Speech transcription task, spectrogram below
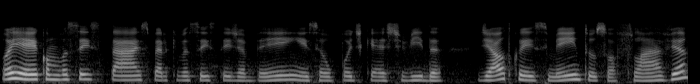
Oiê, como você está? Espero que você esteja bem. Esse é o podcast Vida de Autoconhecimento. Eu sou a Flávia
